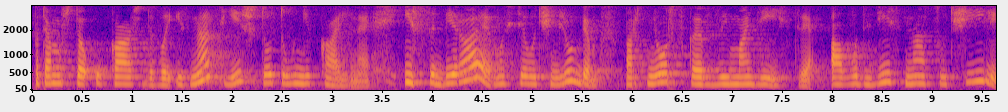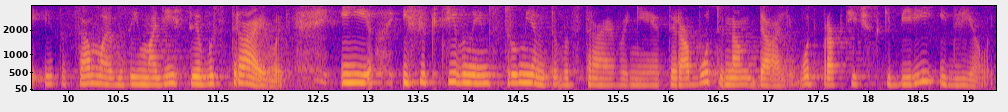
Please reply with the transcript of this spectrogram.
потому что у каждого из нас есть что-то уникальное. И собирая, мы все очень любим партнерское взаимодействие, а вот здесь нас учили это самое взаимодействие выстраивать. И эффективные инструменты выстраивания этой работы нам дали. Вот практически бери и делай.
